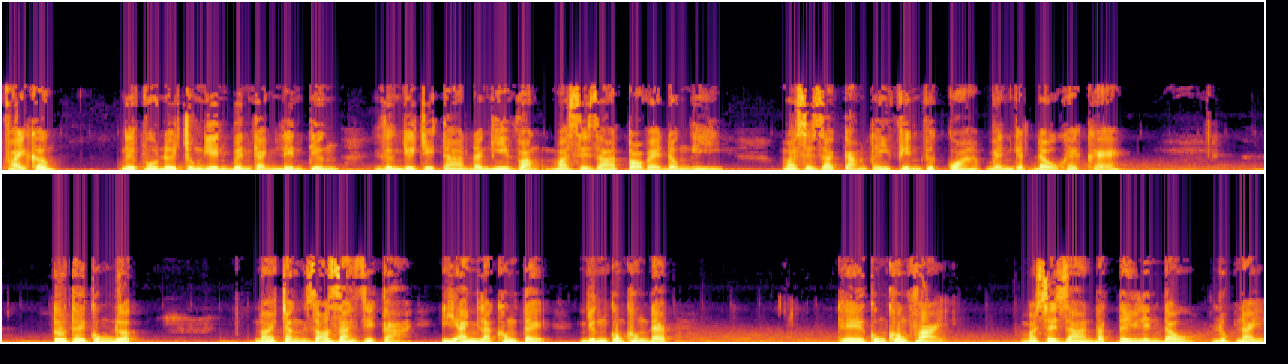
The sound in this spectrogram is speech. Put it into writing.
phải không? Người phụ nữ trung niên bên cạnh lên tiếng, Dường như chị ta đang hy vọng Maseja tỏ vẻ đồng ý. Maseja cảm thấy phiền phức quá, Bèn gật đầu khẽ khẽ. Tôi thấy cũng được. Nói chẳng rõ ràng gì cả, Ý anh là không tệ, Nhưng cũng không đẹp. Thế cũng không phải. Maseja đặt tay lên đầu, Lúc này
